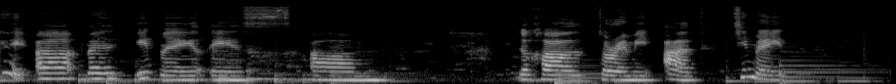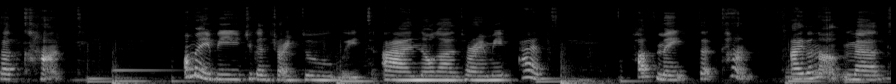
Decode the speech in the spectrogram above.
Okay, uh, my email is um, localtoremi at gmail.com. Or maybe you can try to with uh, localtoremi at hotmail.com. I don't know, but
